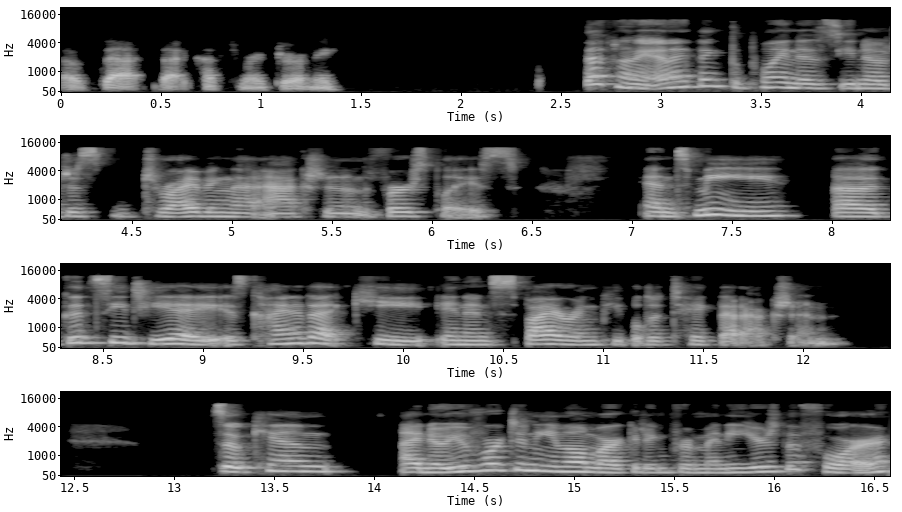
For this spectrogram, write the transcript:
of that, that customer journey. Definitely. And I think the point is, you know, just driving that action in the first place. And to me, a good CTA is kind of that key in inspiring people to take that action. So, Kim, I know you've worked in email marketing for many years before,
